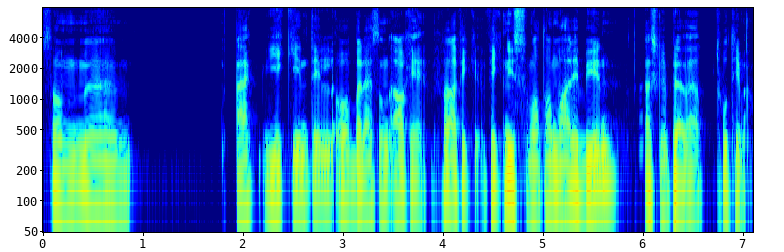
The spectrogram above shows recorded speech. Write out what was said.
som eh, jeg gikk inn til og bare sånn OK, for jeg fikk, fikk nyss om at han var i byen. Jeg skulle prøve to timer.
